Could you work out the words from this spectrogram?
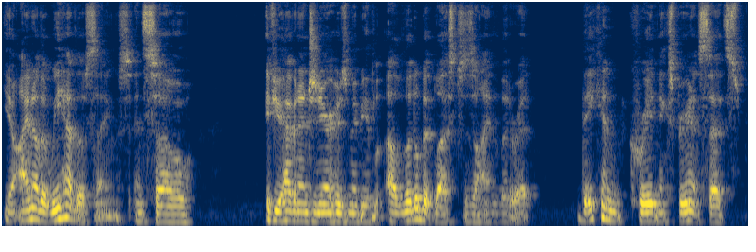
you know, I know that we have those things, and so if you have an engineer who's maybe a little bit less design literate, they can create an experience that's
